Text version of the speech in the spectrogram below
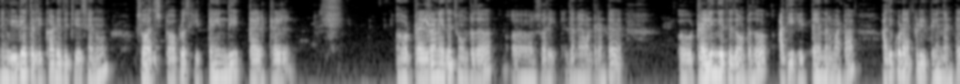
నేను వీడియో అయితే రికార్డ్ అయితే చేశాను. సో అది స్టాప్లో హిట్ అయింది. ట్రై ట్రైల్ ట్రైల్ రన్ ఏదైతే ఉంటుందో? సారీ దాన్ని ఏమంటారంటే ట్రైలింగ్ ఏదైతే ఉంటుందో అది హిట్ అయిందనమాట. అది కూడా ఎక్కడ హిట్ అయిందంటే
